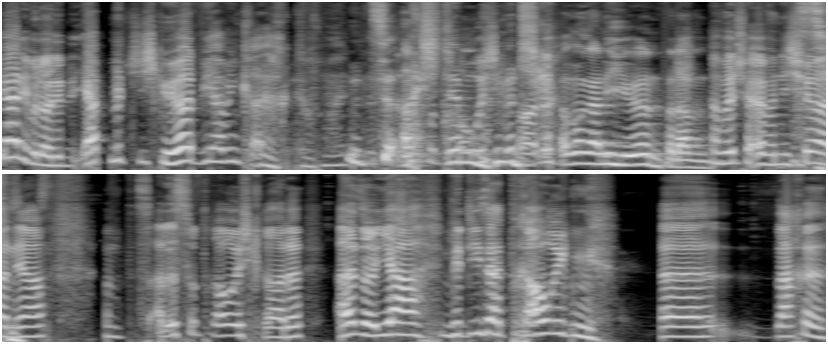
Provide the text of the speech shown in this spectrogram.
ja, liebe Leute, ihr habt mich nicht gehört. Wir haben ihn gerade. Ach, ist Ach so stimmt, Mensch, gerade. kann man gar nicht hören, verdammt. Da will ich einfach nicht hören, ja. Und das ist alles so traurig gerade. Also ja, mit dieser traurigen äh, Sache,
